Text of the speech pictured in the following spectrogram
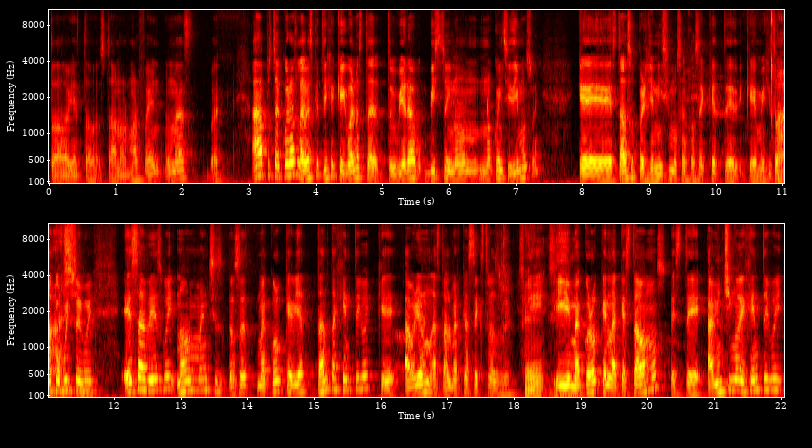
todavía todo estaba normal, fue en unas... Ah, pues te acuerdas la vez que te dije que igual hasta te hubiera visto y no, no coincidimos, güey. Que estaba súper llenísimo San José, que, te, que me dijiste, ¿a poco Ah, fuiste, güey. Esa vez, güey, no manches, o sea, me acuerdo que había tanta gente, güey, que abrieron hasta albercas extras, güey. Sí, sí. Y sí. me acuerdo que en la que estábamos, este, había un chingo de gente, güey,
